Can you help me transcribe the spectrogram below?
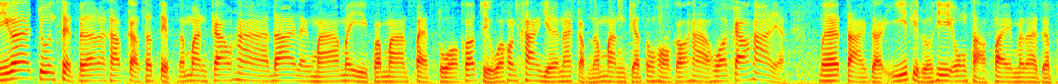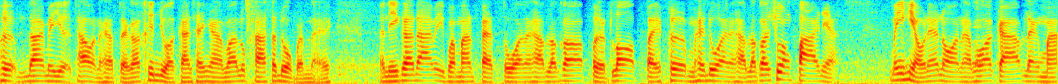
นี่ก็จูนเสร็จไปแล้วนะครับ กับสเต็ปน้ำมัน 95 ได้แรงม้ามาอีกประมาณ 8 ตัว ก็ถือว่าค่อนข้างเยอะนะ กับน้ำมันแก๊สโซฮอล์95 เพราะว่า 95 เนี่ยมันต่างจาก E20 ตรงที่องศาไฟมันอาจจะเพิ่มได้ไม่เยอะเท่านะครับ แต่ก็ขึ้นอยู่กับการใช้งานว่าลูกค้าสะดวกแบบไหน อันนี้ก็ได้มาอีกประมาณ 8 ตัวนะครับ แล้วก็เปิดรอบไปเพิ่มให้ด้วยนะครับ แล้วก็ช่วงปลายเนี่ยไม่เหี่ยวแน่นอนครับ เพราะว่ากราฟแรงม้า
